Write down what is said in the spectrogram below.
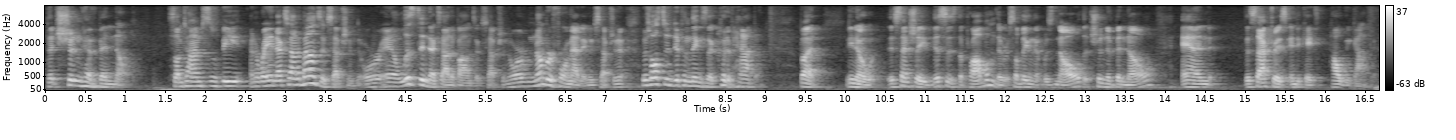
that shouldn't have been null. Sometimes this will be an array index out of bounds exception, or a list index out of bounds exception, or a number formatting exception. There's also different things that could have happened. But you know, essentially, this is the problem. There was something that was null that shouldn't have been null, and the stack trace indicates how we got there.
